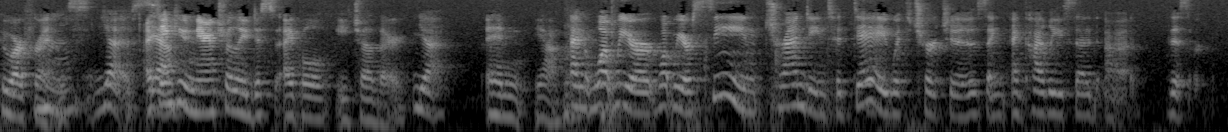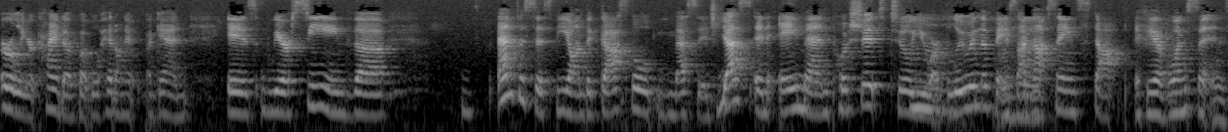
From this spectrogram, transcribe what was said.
who are friends. Yes. I Yeah. think you naturally disciple each other, yeah. and yeah, And what we are what we are seeing trending today with churches, and, and Kylie said uh, this earlier, kind of, but we'll hit on it again. Is we are seeing the emphasis beyond the gospel message. Yes, and amen. Push it till you are Mhm. blue in the face. I'm Mhm. not saying stop. if you have one sentence,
